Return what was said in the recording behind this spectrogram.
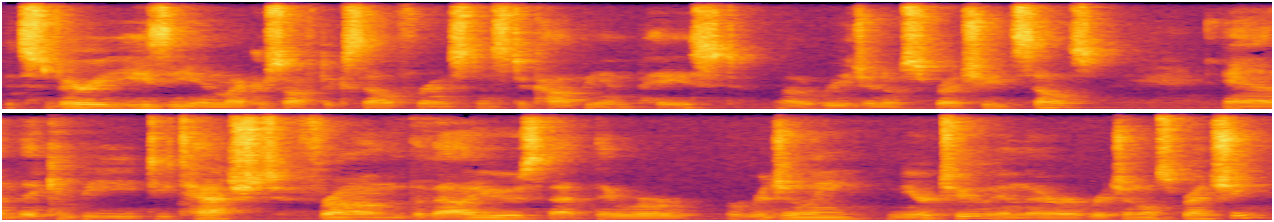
it's very easy in Microsoft Excel, for instance, to copy and paste a region of spreadsheet cells, and they can be detached from the values that they were originally near to in their original spreadsheet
